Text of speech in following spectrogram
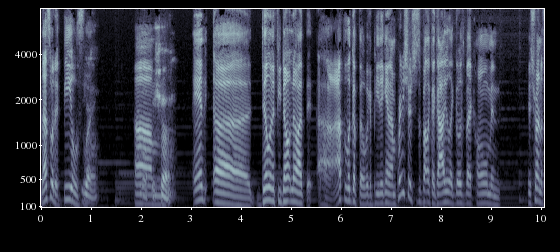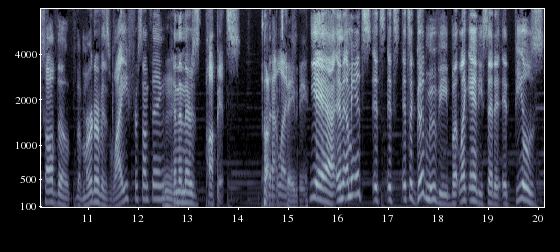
That's what it feels Yeah, like. yeah, Um, for sure. And uh Dylan, if you don't know, I, uh, I have to look up the Wikipedia again. I'm pretty sure it's just about like a guy who like goes back home and is trying to solve the the murder of his wife or something. Mm. And then there's puppets. Puppets, like- baby. Yeah, and I mean it's it's it's it's a good movie, but like Andy said, it it feels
